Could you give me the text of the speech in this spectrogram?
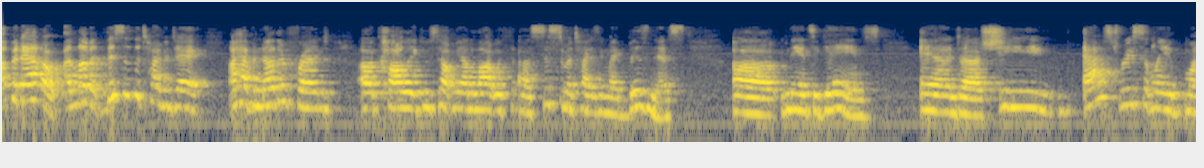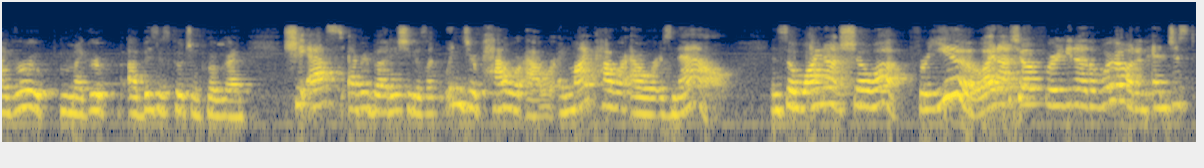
up and at 'em. I love it. This is the time of day. I have another friend a colleague who's helped me out a lot with uh, systematizing my business, uh, Nancy Gaines, and uh, she asked recently my group, my group uh, business coaching program. She asked everybody. She goes like, "When's your power hour?" And my power hour is now. And so why not show up for you? Why not show up for you know the world and, and just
